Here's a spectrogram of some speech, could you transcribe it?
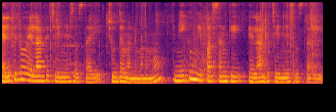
హెల్త్లో ఎలాంటి చేంజెస్ వస్తాయి? చూద్దామండి మనము. మీకు మీ పర్సన్కి ఎలాంటి చేంజెస్ వస్తాయి?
